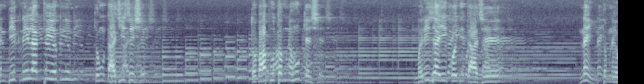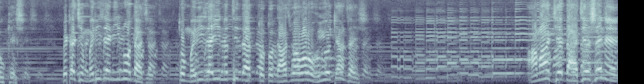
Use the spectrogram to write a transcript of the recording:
એને બીક નહીં લાગતી અગ્નિની કે હું દાજી જશે તો બાપુ તમને શું કહેશે? મરી જાય એ કોઈ દાજે નહીં, તમને એવું કહેશે. બેટા, જે મરી જાય ને એ દાજે. તો મરી જાય નથી દાજતો તો દાજવા વાળો વિયો ક્યાં જાય છે? આમાં જે દાજે છે ને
